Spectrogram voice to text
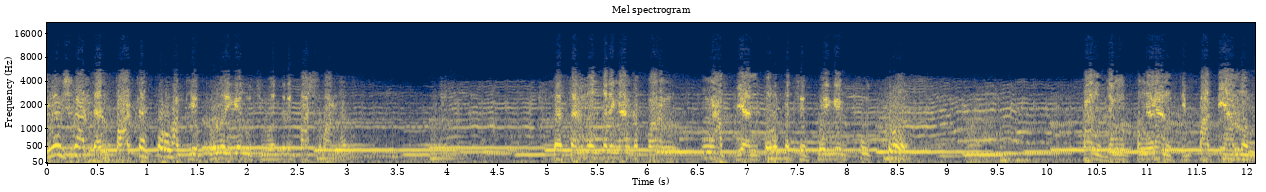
Angin para wadya bola ingin uji wonten pasuwanan. Datang wonten ing kepareng ngabiyantura kejaba ingin putra. Kanjeng Pangeran Dipati Anom.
